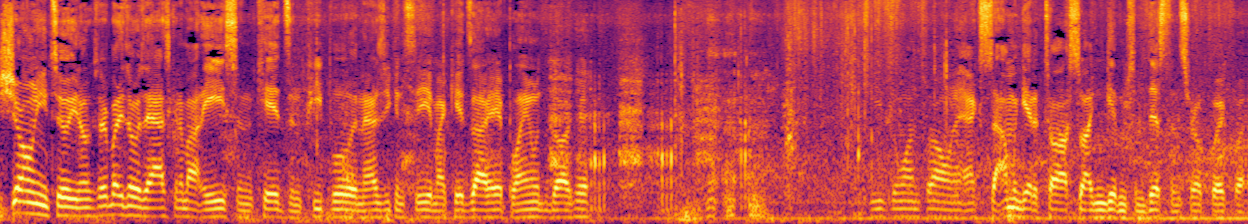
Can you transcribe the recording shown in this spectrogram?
showing you too, you know, because everybody's always asking about Ace and kids and people, and as you can see, my kid's out here playing with the dog here. He's the one throwing it. I'm gonna get a toss so I can give him some distance real quick, but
